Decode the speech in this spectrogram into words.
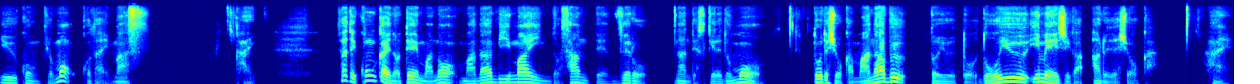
いう根拠もございます。はい。さて、今回のテーマの学びマインド3.0なんですけれども、どうでしょうか？学ぶというと、どういうイメージがあるでしょうか？はい。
